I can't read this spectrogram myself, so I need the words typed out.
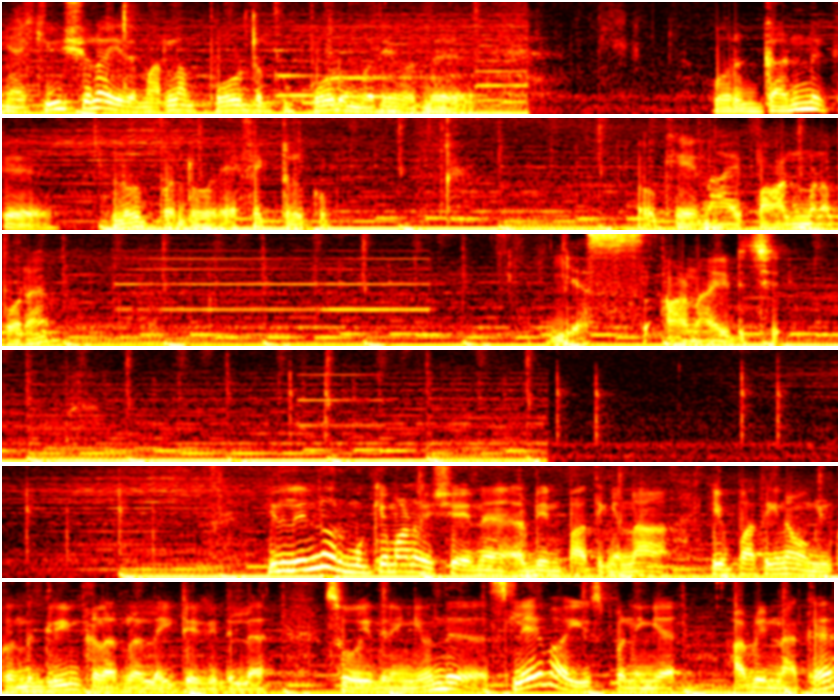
எனக்கு யூஸ்வலாக இது மாதிரிலாம் போட்டு போடும்போதே வந்து ஒரு கன்னுக்கு லோட் பண்ணுற ஒரு எஃபெக்ட் இருக்கும். ஓகே நான் இப்போ ஆன் பண்ண போகிறேன் எஸ் ஆன் ஆயிடுச்சு. இதில் இன்னொரு முக்கியமான விஷயம் என்ன அப்படின்னு பார்த்தீங்கன்னா இப்போ பார்த்தீங்கன்னா உங்களுக்கு வந்து க்ரீன் கலரில் லைட் எரியுது இல்லை ஸோ இது நீங்கள் வந்து ஸ்லேவாக யூஸ் பண்ணீங்க அப்படின்னாக்க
